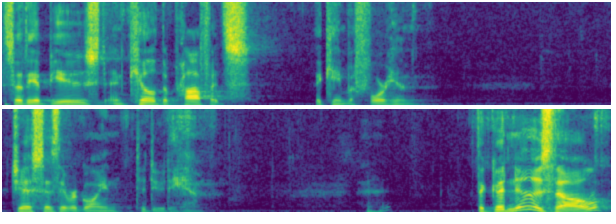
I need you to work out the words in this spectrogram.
So they abused and killed the prophets that came before him, just as they were going to do to him. The good news, though,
